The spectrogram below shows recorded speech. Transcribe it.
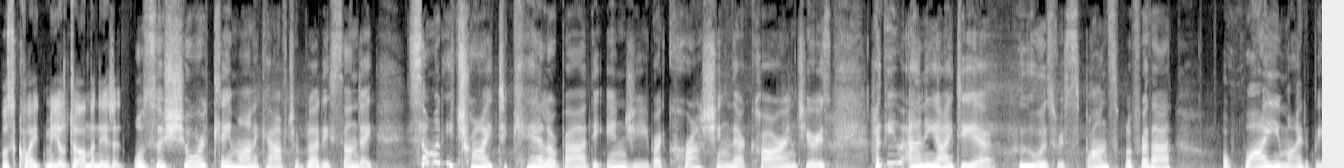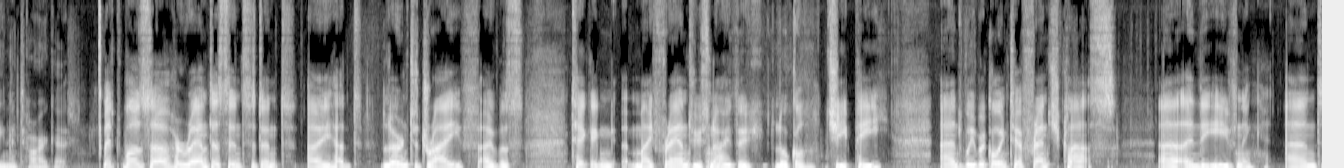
was quite male dominated. Well, so shortly, Monica, after Bloody Sunday, somebody tried to kill or badly injure you by crashing their car into yours. Have you any idea who was responsible for that or why you might have been a target? It was a horrendous incident. I had learned to drive. I was taking my friend, who's now the local GP, and we were going to a French class uh, in the evening. And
